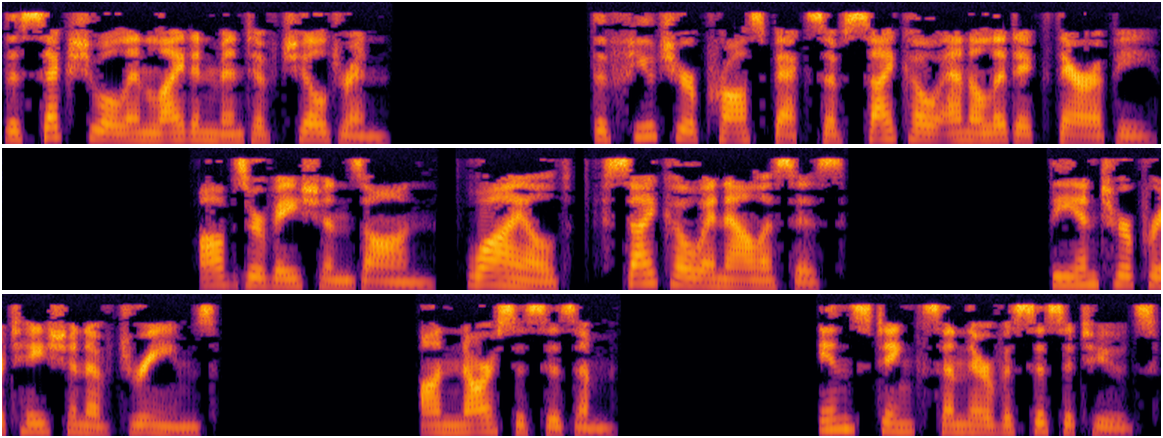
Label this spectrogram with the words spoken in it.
The Sexual Enlightenment of Children. The Future Prospects of Psychoanalytic Therapy. Observations on «wild» psychoanalysis. The Interpretation of Dreams. On narcissism. Instincts and their vicissitudes.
